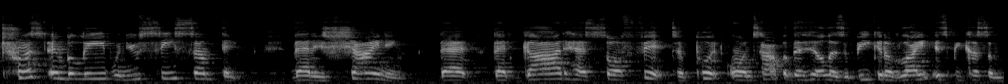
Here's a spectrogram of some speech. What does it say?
trust and believe when you see something that is shining that that God has saw fit to put on top of the hill as a beacon of light, it's because some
